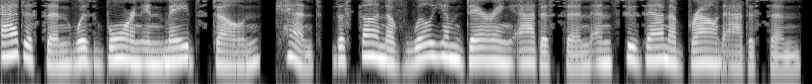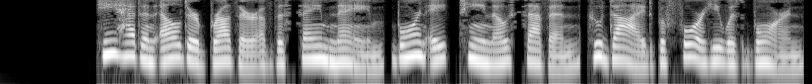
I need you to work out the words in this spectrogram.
Addison was born in Maidstone, Kent, the son of William Daring Addison and Susanna Brown Addison. He had an elder brother of the same name born 1807 who died before he was born.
